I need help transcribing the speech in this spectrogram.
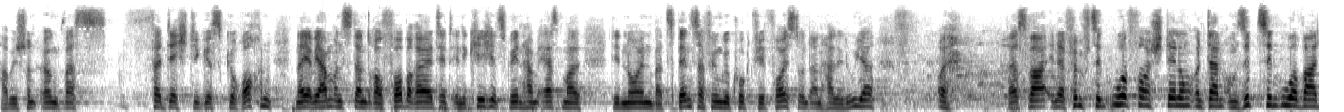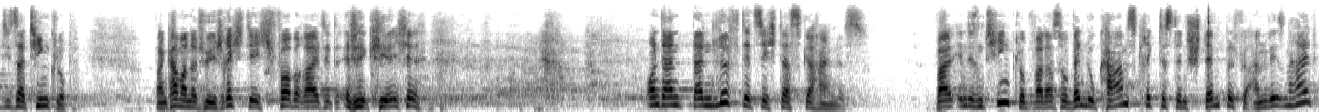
Habe ich schon irgendwas Verdächtiges gerochen? Naja, wir haben uns dann darauf vorbereitet, in die Kirche zu gehen, haben erstmal den neuen Bud Spencer Film geguckt, Vier Fäuste und ein Halleluja. Das war in der 15 Uhr Vorstellung und dann um 17 Uhr war dieser Teen Club. Dann kam man natürlich richtig vorbereitet in die Kirche und dann, dann lüftet sich das Geheimnis. Weil in diesem Teenclub war das so, wenn du kamst, kriegtest du den Stempel für Anwesenheit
